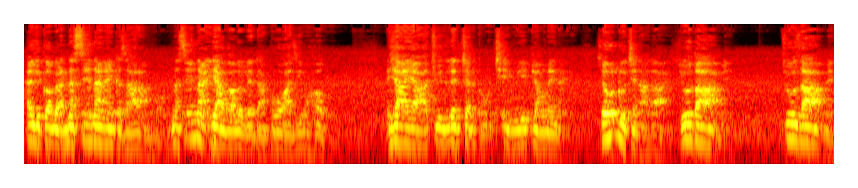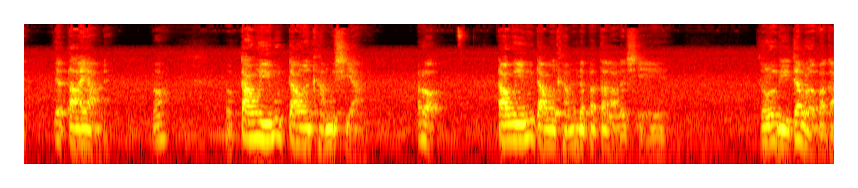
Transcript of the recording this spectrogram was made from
ဟယ်လီကော်ပတာနှစ်စင်းတိုင်းကစားတာမဟုတ်နှစ်စင်းတိုင်းရသွားလို့လည်းဒါဘောဝါကြီးမဟုတ်အရာရာအကျွေးလက်ချက်ကုန်ချိန်ပြီးပြောင်းလဲနိုင်ကျွန်တော်လိုချင်တာကရိုးသားရမယ်စူးစမ်းရမယ်ပြက်သားရမယ်နော်တာဝန်ယူမှုတာဝန်ခံမှုရှိရမယ်အဲ့တော့တာဝန်မှုတာဝန်ခံမှုနဲ့ပတ်သက်လာလို့ရှိရင်ကျွန်တော်တို့ဒီတက်မတော်ဘက်က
